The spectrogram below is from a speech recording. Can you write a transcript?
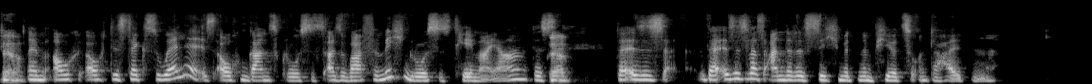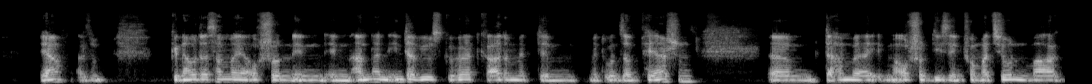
ja. ähm, auch, auch das Sexuelle ist auch ein ganz großes, also war für mich ein großes Thema, ja. Das, ja. Da ist es, da ist es was anderes, sich mit einem Peer zu unterhalten. Ja, also genau das haben wir ja auch schon in, in anderen Interviews gehört, gerade mit dem, mit unserem Pärchen. Ähm, da haben wir eben auch schon diese Informationen mal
